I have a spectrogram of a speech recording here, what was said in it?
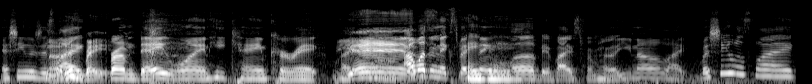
And she was just No, like, from day one, he came correct. Like, mm, Yes. I wasn't expecting babe. love advice from her, you know, like, but she was like,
